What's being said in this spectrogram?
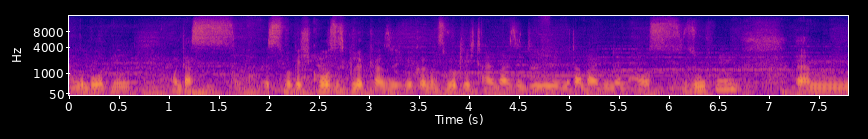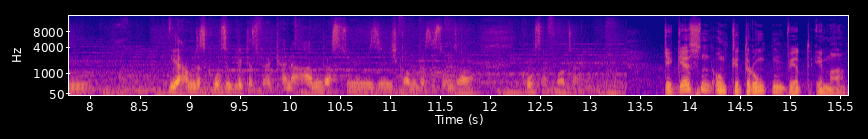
angeboten. Und das ist wirklich großes Glück. Also wir können uns wirklich teilweise die Mitarbeitenden aussuchen. Ähm, wir haben das große Glück, dass wir halt keine Abendgastronomie sind. Ich glaube, das ist unser großer Vorteil. Gegessen und getrunken wird immer.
